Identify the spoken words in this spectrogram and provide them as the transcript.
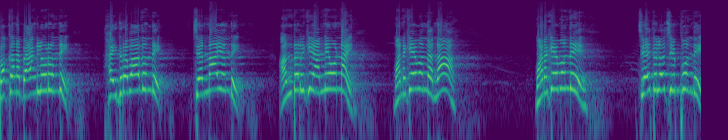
పక్కన బెంగళూరు ఉంది. హైదరాబాద్ ఉంది చెన్నై ఉంది. అందరికీ అన్నీ ఉన్నాయి. మనకేముందన్నా? మనకేముంది? చేతిలో చిప్పు ఉంది.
